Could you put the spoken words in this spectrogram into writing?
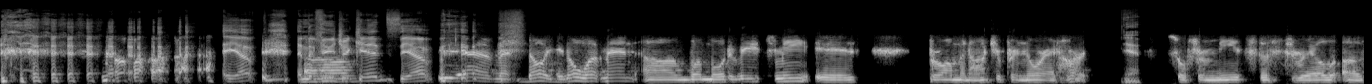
yep. And the future Um, kids. Yep. yeah, man. No, you know what, man? Um, what motivates me is, bro, I'm an entrepreneur at heart. Yeah. So for me, it's the thrill of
